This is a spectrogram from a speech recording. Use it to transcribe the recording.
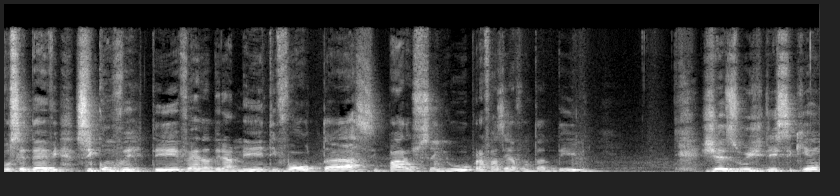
Você deve se converter verdadeiramente e voltar-se para o Senhor para fazer a vontade dele. Jesus disse que é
